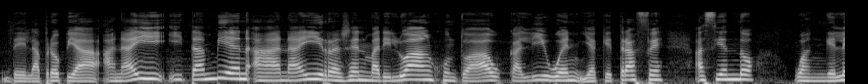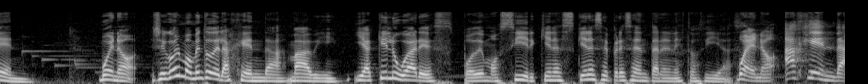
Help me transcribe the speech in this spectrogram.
de la propia Anaí y también a Anaí Rayen Mariluán junto a Auca Liwen y a Ketrafe haciendo Wangelén. Bueno, llegó el momento de la agenda, Mavi. ¿Y a qué lugares podemos ir? ¿Quiénes, ¿Quiénes se presentan en estos días? Bueno, agenda,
